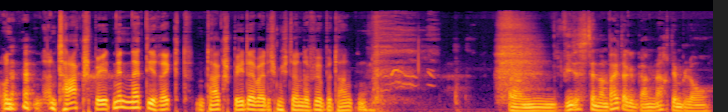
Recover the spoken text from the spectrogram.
Und einen Tag später, nicht, nicht direkt, einen Tag später werde ich mich dann dafür bedanken. Ähm, wie ist es denn dann weitergegangen nach dem Blow?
